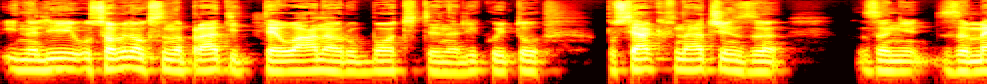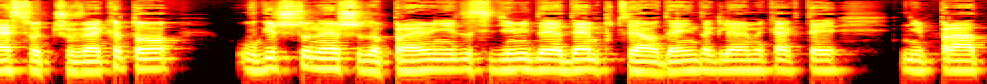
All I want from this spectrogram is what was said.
и нали, особено ако се направят и тела на роботите, нали, които по всякакъв начин за, за, заместват човека, то логичното нещо да правим и да седим и да ядем по цял ден и да гледаме как те ни правят,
